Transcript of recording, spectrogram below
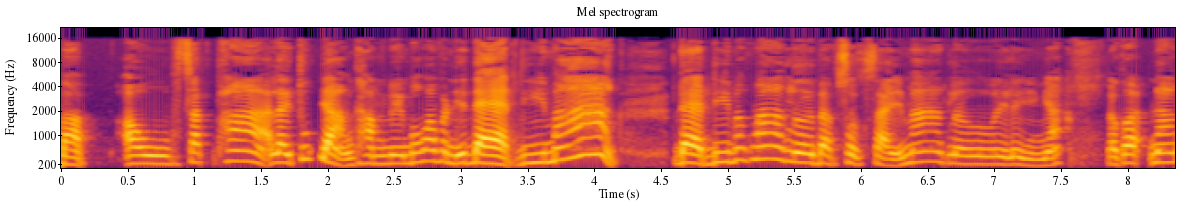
แบบเอาซักผ้าอะไรทุกอย่างทำเองเพราะว่าวันนี้แดดดีมาก แดดดีมากๆเลยแบบสดใสมากเลยอะไรอย่างเงี้ย แล้วก็นั่ง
